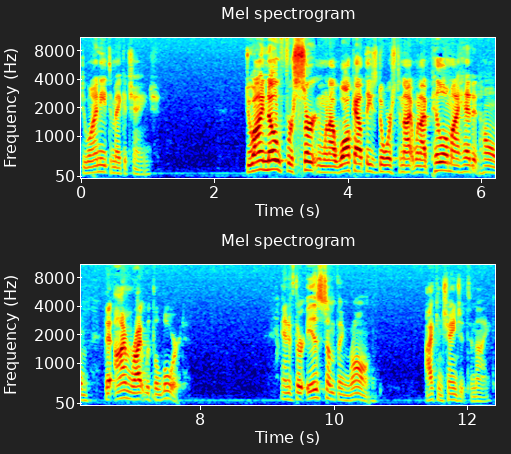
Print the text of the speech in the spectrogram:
do I need to make a change? Do I know for certain when I walk out these doors tonight, when I pillow my head at home, that I'm right with the Lord? And if there is something wrong, I can change it tonight.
